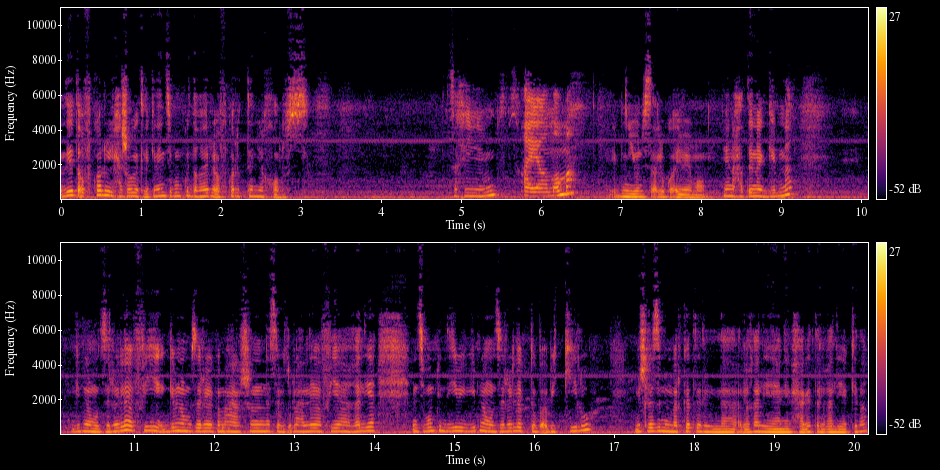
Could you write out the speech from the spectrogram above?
ديت أفكار للحشوات لكن انت ممكن تغيري الأفكار التانية خالص. صحيح يا يونس؟ أيوه يا ماما. ابن يونس قال لكم أيوه يا ماما. هنا حطينا الجبنة. جبنة موتزاريلا. في جبنة موتزاريلا يا جماعة عشان الناس اللي بتقول عليها إنها غالية انت ممكن تجيبي جبنة موتزاريلا بتبقى بالكيلو. مش لازم الماركات الغالية يعني الحاجات الغالية كده.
